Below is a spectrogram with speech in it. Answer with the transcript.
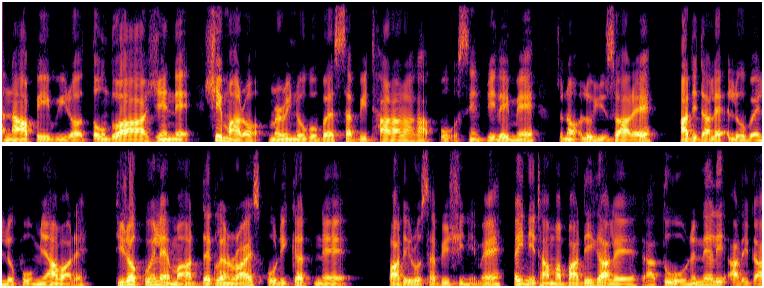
အနာပေးပြီးတော့တုံးသွားရင်းနဲ့ရှေ့မှာတော့ Marino ကိုပဲဆက်ပြီးထားရတာကပိုအဆင်ပြေလိမ့်မယ်ကျွန်တော်အဲ့လိုယူဆရတယ် Arteta လည်းအဲ့လိုပဲလုပ်ဖို့များပါတယ်ဒီတော့ကွင်းလယ်မှာ Declan Rice, Odegaard နဲ့ ပါတီတို့ဆက်ပြီးရှိနေမယ်အဲ့ဒီအနေထားမှာပါတီကလည်းဒါသူ့ကိုနည်းနည်းလေးအာဒီတာ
